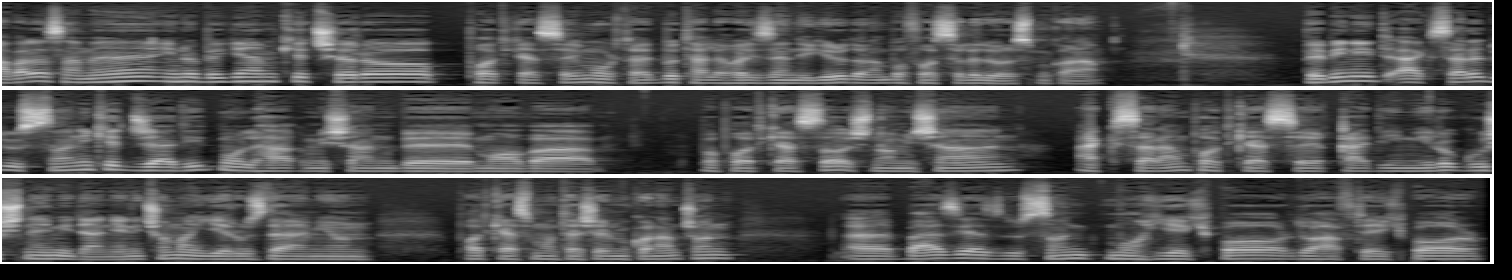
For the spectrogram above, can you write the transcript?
اول از همه این رو بگم که چرا پادکست های مرتبط با تله های زندگی رو دارم با فاصله درست می‌کنم. ببینید اکثر دوستانی که جدید ملحق میشن به ما و با پادکست ها آشنا میشن اکثرا پادکست های قدیمی رو گوش نمیدن. یعنی چون من یه روز در میون پادکست منتشر می‌کنم چون بعضی از دوستان ماهی یک بار دو هفته یک بار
